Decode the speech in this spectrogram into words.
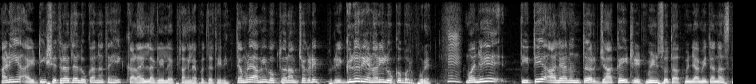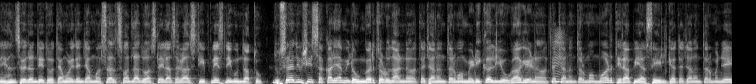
आणि आय टी क्षेत्रातल्या लोकांना तर हे कळायला लागलेलं आहे चांगल्या पद्धतीने. त्यामुळे आम्ही बघतो ना आमच्याकडे रेग्युलर येणारी लोक भरपूर आहेत. म्हणजे तिथे आल्यानंतर ज्या काही ट्रीटमेंट्स होतात म्हणजे आम्ही त्यांना स्नेहनस्वेदन देतो त्यामुळे त्यांच्या मसल्समधला जो असलेला सगळा स्टिफनेस निघून जातो. दुसऱ्या दिवशी सकाळी आम्ही डोंगर चढून आणणं त्याच्यानंतर मग मेडिकल योगा घेणं त्याच्यानंतर मग मड थेरपी असेल किंवा त्याच्यानंतर म्हणजे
